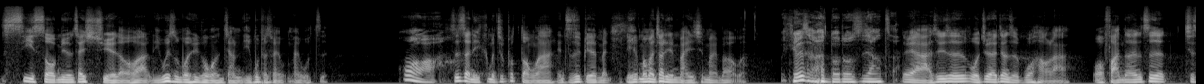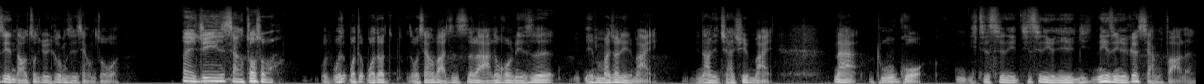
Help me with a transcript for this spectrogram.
吸收，没有在学的话，你为什么会跟我讲你不能买买屋子？哇！实际你根本就不懂啊，你只是别人买，你妈妈叫你买，你去买不好吗？其实很多都是这样子。对啊，其实我觉得这样子不好啦。我反而是其实你脑中有一个东西想做。那你最近想做什么？我我我的我的我想法就是啦，如果你是你妈妈叫你买，然后你才去买，那如果你其实你其实你你你你已经有一个想法了，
